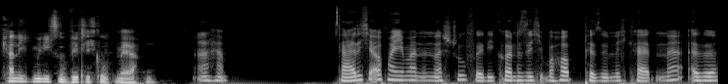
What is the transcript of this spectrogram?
kann ich mir nicht so wirklich gut merken. Aha. Da hatte ich auch mal jemanden in der Stufe, die konnte sich überhaupt Persönlichkeiten, ne? Also,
